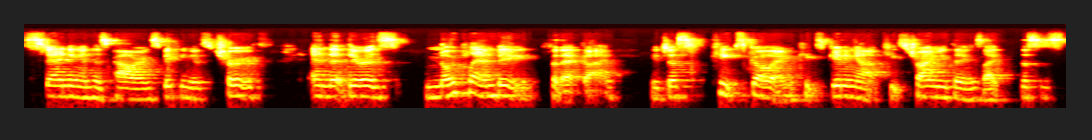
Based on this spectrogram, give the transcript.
standing in his power and speaking his truth, and that there is no plan B for that guy. He just keeps going, keeps getting up, keeps trying new things. Like this is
